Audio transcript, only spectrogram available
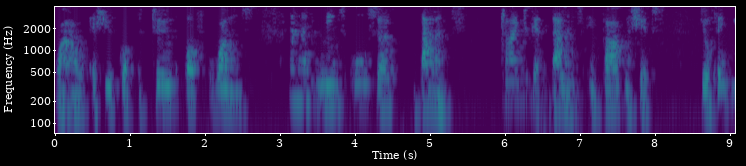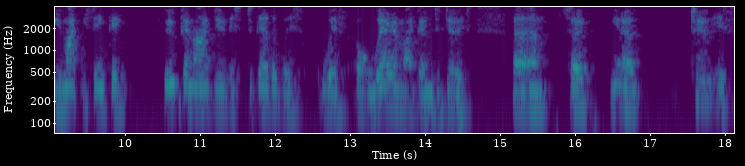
Wow, as you've got the two of wands. And that means also balance. Try to get balance in partnerships. You'll think you might be thinking, who can I do this together with? with or where am I going to do it. Um, so, you know, two is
